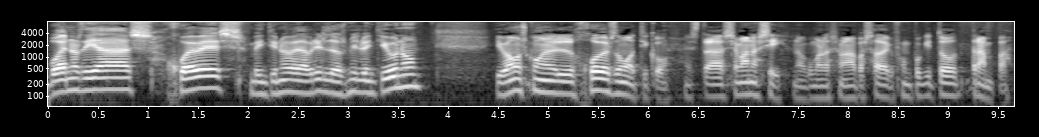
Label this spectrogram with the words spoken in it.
Buenos días, jueves 29 de abril de 2021 y vamos con el jueves domótico. Esta semana sí, no como la semana pasada que fue un poquito trampa.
